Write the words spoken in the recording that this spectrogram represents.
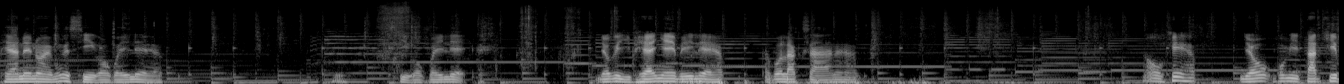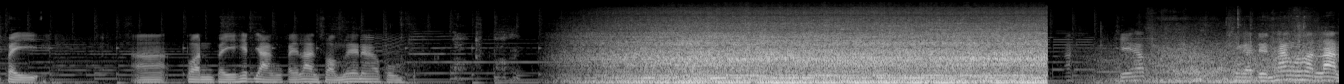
แผลน้อยๆมันก็สีกออกไปเรื่อยครับสีกออกไปเรื่อยเดี๋ยวก็อีแผลใหญ่ไปเรื่อยครับถ้าบ่รักษานะครับ โอเคครับ เดี๋ยวผมมีตัดคลิปไปอ่าตอนไปเฮ็ดยางไปร้านซ่อมเลยนะครับผมโอเคครับนี่ก็เดินทางมาฮอดร้าน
